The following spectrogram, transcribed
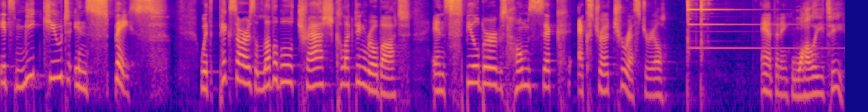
It's meet cute in space with Pixar's lovable trash collecting robot and Spielberg's homesick extraterrestrial. Anthony. Wally T.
